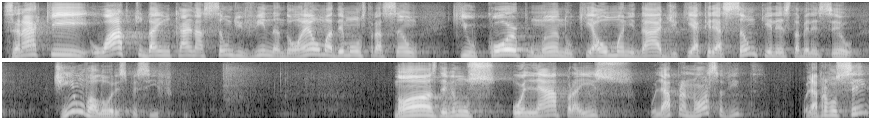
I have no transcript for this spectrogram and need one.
Será que o ato da encarnação divina não é uma demonstração que o corpo humano, que a humanidade, que a criação que ele estabeleceu, tinha um valor específico? Nós devemos olhar para isso, olhar para a nossa vida, olhar para você,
